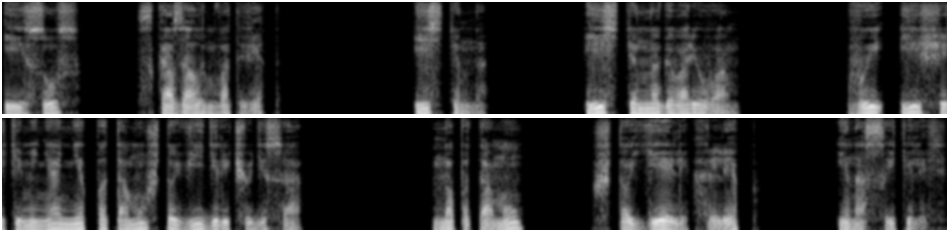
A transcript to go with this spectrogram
Иисус сказал им в ответ, «Истинно, истинно говорю вам, вы ищете меня не потому, что видели чудеса, но потому, что ели хлеб и насытились.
